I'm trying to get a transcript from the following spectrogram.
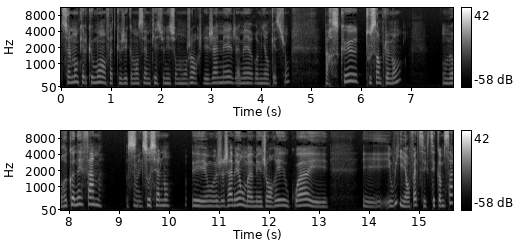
seulement quelques mois en fait que j'ai commencé à me questionner sur mon genre. Je l'ai jamais, jamais remis en question parce que tout simplement, on me reconnaît femme socialement et jamais on m'a mégenrée ou quoi. Et, et, oui, en fait, c'est comme ça.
